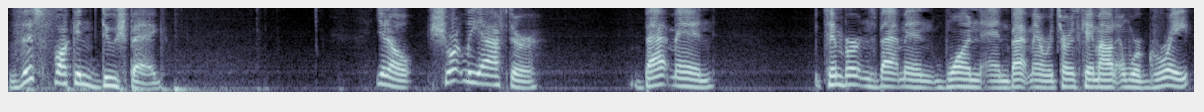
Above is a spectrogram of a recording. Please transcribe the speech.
This fucking douchebag you know, shortly after Batman, Tim Burton's Batman 1 and Batman Returns came out and were great,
